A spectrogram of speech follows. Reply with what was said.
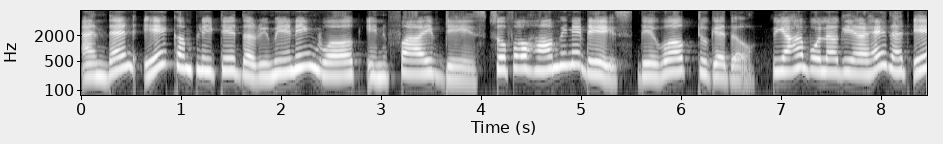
and then A completed the remaining work in 5 days. So for how many days they work together? तो यहाँ बोला गया है that A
